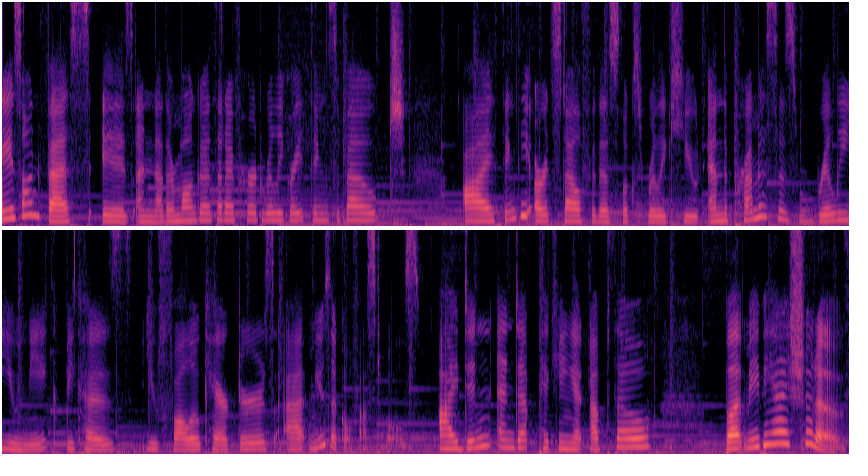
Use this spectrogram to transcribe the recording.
Days on Fes is another manga that I've heard really great things about. I think the art style for this looks really cute, and the premise is really unique because you follow characters at musical festivals. I didn't end up picking it up though, but maybe I should have.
